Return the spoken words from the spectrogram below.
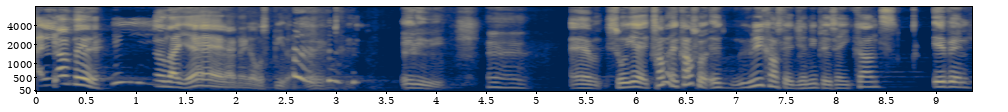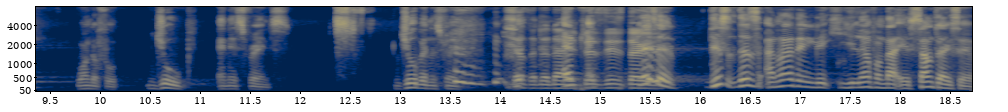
I love it. I was like, yeah, that nigga was Peter. It anyway, um, so yeah, sometimes it comes from it really comes from a genuine place, and you can't even wonderful Job and his friends. Job and his friends. That's another And- interesting story. Listen, this this another thing you, you learn from that is sometimes uh,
